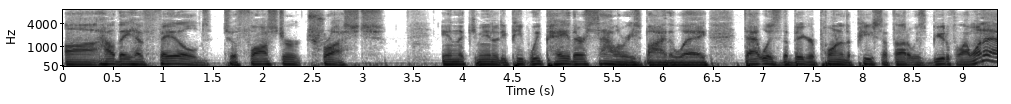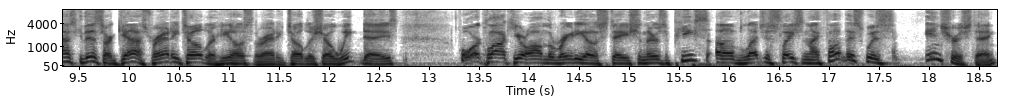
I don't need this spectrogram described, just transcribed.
uh, how they have failed to foster trust in the community. People, we pay their salaries, by the way. That was the bigger point of the piece. I thought it was beautiful. I want to ask you this. Our guest, Randy Tobler, he hosts the Randy Tobler Show weekdays Four o'clock here on the radio station. There's a piece of legislation. I thought this was interesting.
